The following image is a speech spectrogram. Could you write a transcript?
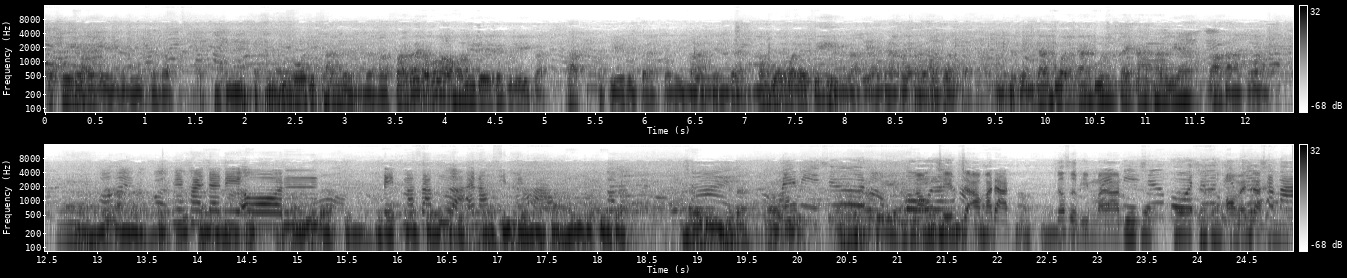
โอเคโอเคในนี้นี้นะครับดีกับคุณพี่โอ๊ตอีกครั้งหนึ่งนะครับฝากด้วยกับพวกเราฮอลิเดย์เพชรบุรีกับครับโอเครูปแบบวันนี้มาเป็นแบบน้องวงวาไรตี้หลากหลายแนวด้วยกันครับผมจะเป็นงานบวชงานบุญแต่งงานพันเลี้ยงก็ต่างก็อ่าแนะนำกันมีใครใจดีโอนติ๊บมาซับเหงื่อให้น้องทิพย์ไหมคะต่างๆนี่ก็ เป็นจาก LD ใช่ไหมไม่มีชื่อน้องทิพย์จะเอากระดาษหนังสือพิมพ์มามีชื่อโบชื่ออ๋อไม่ใช่ ชบา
